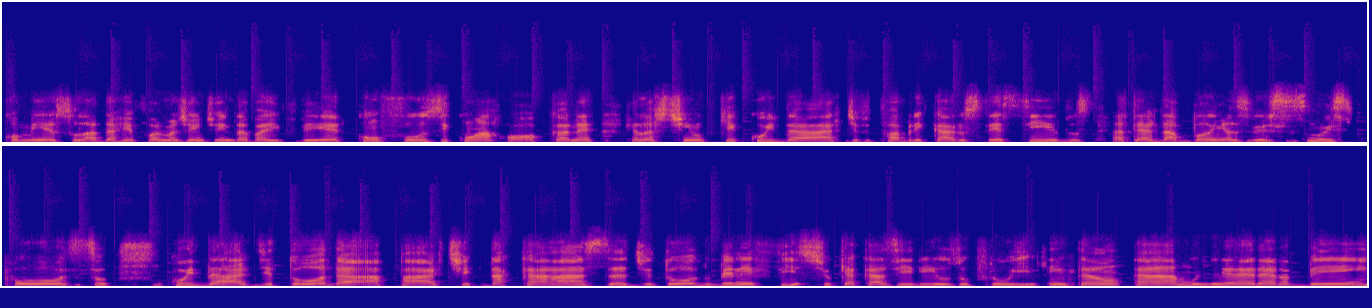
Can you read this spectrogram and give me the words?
começo lá da reforma, a gente ainda vai ver, confuso com a roca, né? Que elas tinham que cuidar de fabricar os tecidos, até dar banho às vezes no esposo, cuidar de toda a parte da casa, de todo o benefício que a casa iria usufruir. Então, a mulher era bem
